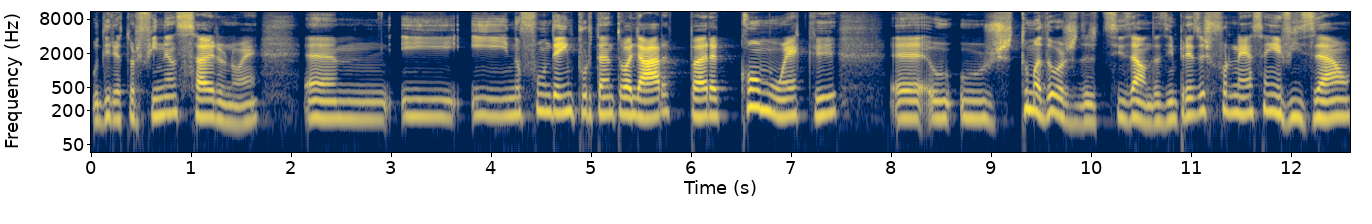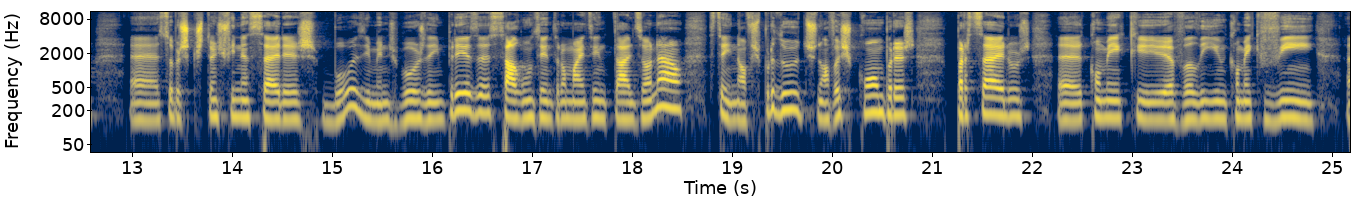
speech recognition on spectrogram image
o diretor financeiro, não é? Um, e, e no fundo é importante olhar para como é que uh, os tomadores de decisão das empresas fornecem a visão uh, sobre as questões financeiras boas e menos boas da empresa, se alguns entram mais em detalhes ou não, se têm novos produtos, novas compras, parceiros, uh, como é que avaliam, como é que uh,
